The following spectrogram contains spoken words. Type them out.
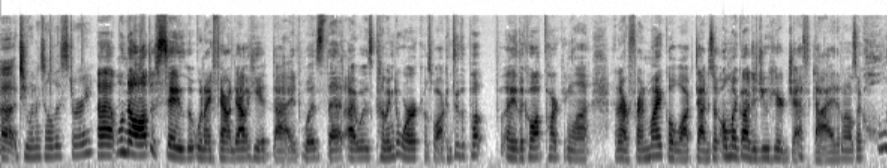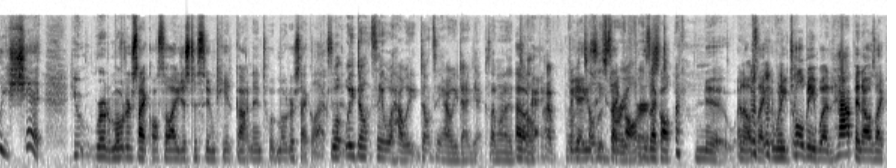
Uh, do you want to tell this story? Uh, well, no, I'll just say that when I found out he had died was that I was coming to work. I was walking through the po- uh, the co-op parking lot, and our friend Michael walked out. He's like, "Oh my god, did you hear Jeff died?" And I was like, "Holy shit!" He rode a motorcycle, so I just assumed he had gotten into a motorcycle accident. Well, wait, don't say how he don't say how he died yet because I want to tell. okay, I want to because tell the he's story like, first. he's like, all, no, and I was like, when he told me what had happened, I was like, "Are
